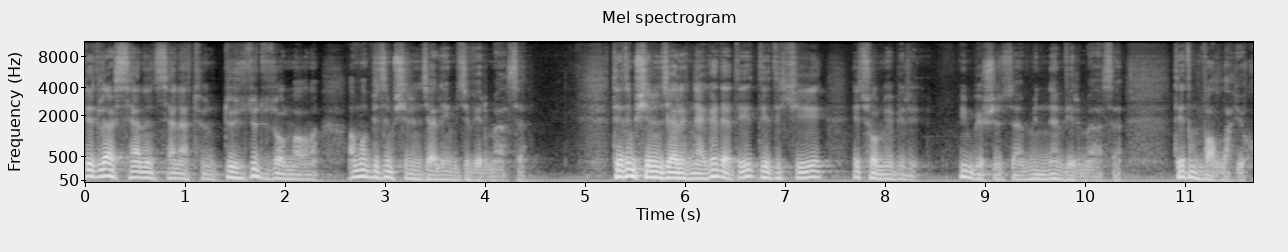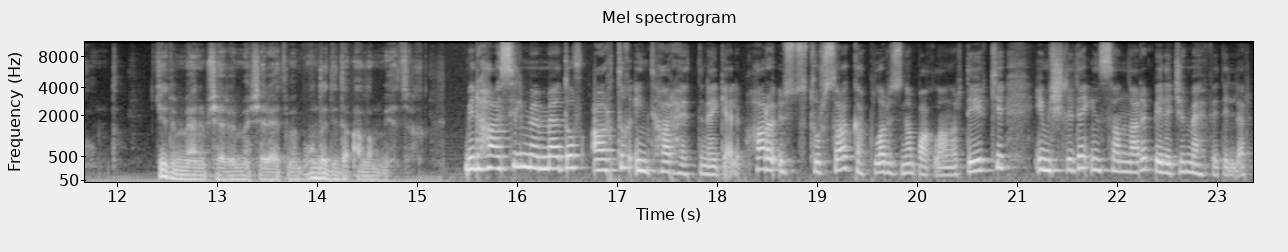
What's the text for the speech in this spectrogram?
dedilər sənin sənətin düzdür düz olmağına, amma bizim şirincəliyimizi verməlisən. Dedim şirincəlik nə qədərdir? Dedi ki, heç olmuyor bir 1500-dən, 1000-dən verməlisən. Dedim vallah yox. Gedin mənim şərimə, şəraətimə. Onda dedi alınmayacaq. Mirhasil Məmmədov artıq intihar həddinə gəlib. Hara üz tutursa, qapılar üzünə bağlanır. Deyir ki, İmişlidə insanları beləcə məhv edirlər.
